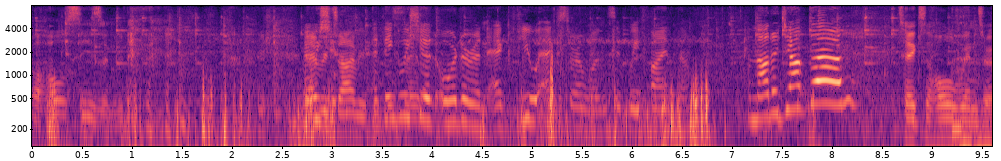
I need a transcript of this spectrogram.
A whole season. Every should- time I think we should order an a few extra ones if we find them. Another job done! It takes a whole winter.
